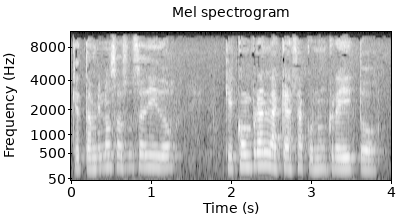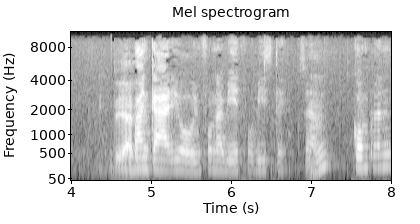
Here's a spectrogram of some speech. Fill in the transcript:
que también nos ha sucedido, que compran la casa con un crédito De bancario o Infonavit o Viste. O sea, compran.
